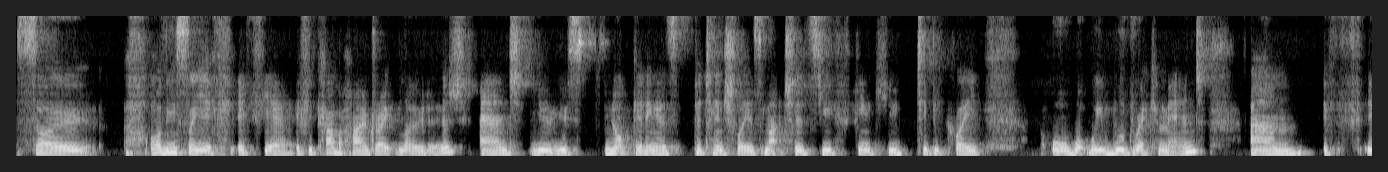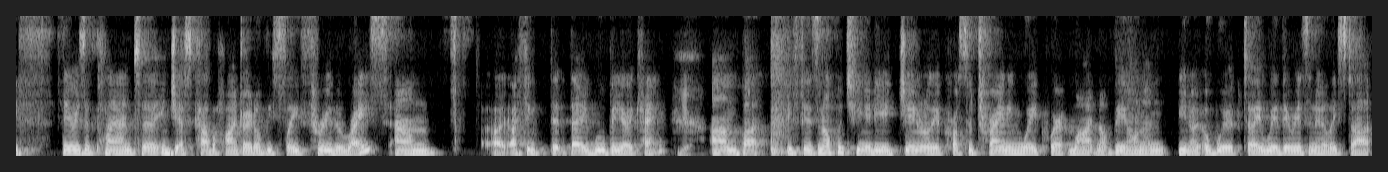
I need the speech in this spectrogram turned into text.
so obviously if if yeah if you're carbohydrate loaded and you, you're not getting as potentially as much as you think you typically or what we would recommend um, if if there is a plan to ingest carbohydrate obviously through the race um, I, I think that they will be okay Yeah. um, but if there's an opportunity generally across a training week where it might not be on an you know a work day where there is an early start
